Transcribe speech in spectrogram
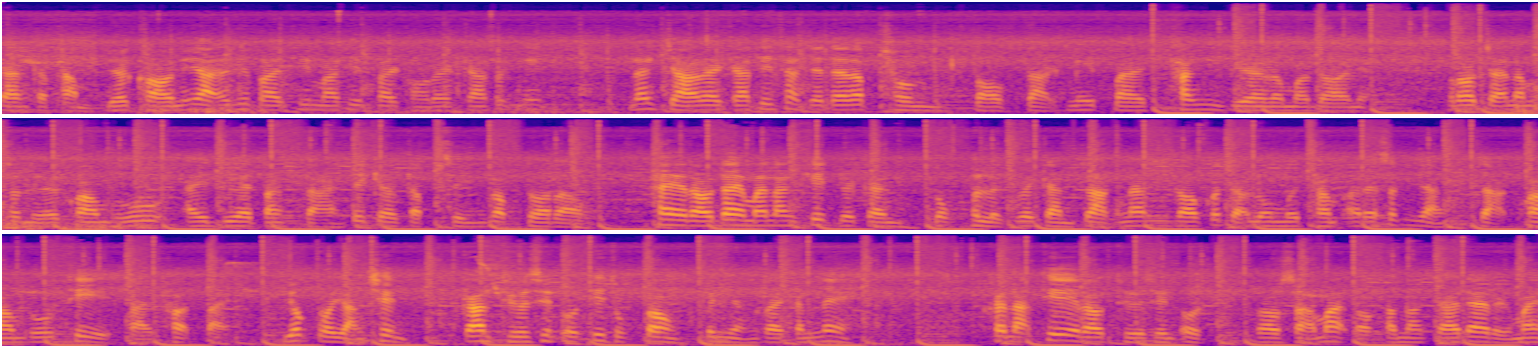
การกระทำเดี๋ยวขออนุญาตอธิบายที่มาที่ไปของรายการสักนิด เนื่องจากรายการที่ท่านจะได้รับชมต่อจากนี้ไปทั้งเดือนรอมฎอนเนี่ยเราจะนำเสนอความรู้ไอเดียต่างๆ ที่เกี่ยวกับสิ่งรอบตัวเรา ให้เราได้มานั่งคิดด้วยกันตกผลึกด้วยกันจากนั้น เราก็จะลงมือทำอะไรสักอย่างจากความรู้ที่ถ่ายทอดไป ยกตัวอย่างเช่น การถือศีลอดที่ถูกต้องเป็นอย่างไรกันแน่ ขณะที่เราถือศีลอด เราสามารถออกกำลังกายได้หรือไม่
